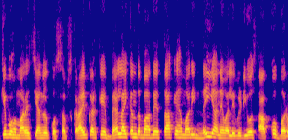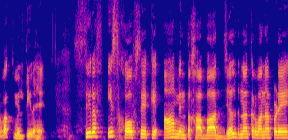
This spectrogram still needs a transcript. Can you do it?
کہ وہ ہمارے چینل کو سبسکرائب کر کے بیل آئیکن دبا دیں تاکہ ہماری نئی آنے والی ویڈیوز آپ کو بر وقت ملتی رہیں۔ صرف اس خوف سے کہ عام انتخابات جلد نہ کروانا پڑیں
